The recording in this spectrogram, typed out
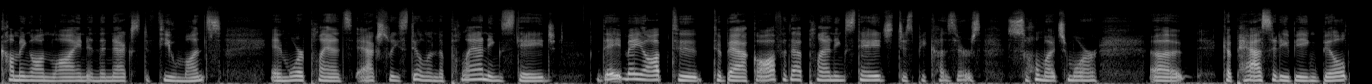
coming online in the next few months and more plants actually still in the planning stage they may opt to, to back off of that planning stage just because there's so much more uh, capacity being built.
